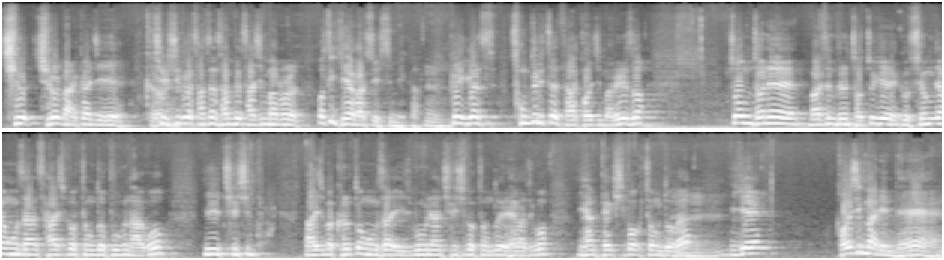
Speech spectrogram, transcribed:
7월, 7월 말까지 그러네요. 70억 4,340만 원을 어떻게 계약할 수 있습니까? 음. 그 이건 송두리째 다 거짓말. 그래서 좀 전에 말씀드린 저쪽에 그 수영장 공사 한 40억 정도 부분하고 이 70, 마지막 클럽동 공사 이 부분이 한 70억 정도 해가지고 이 한 110억 정도가 음. 이게 거짓말인데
